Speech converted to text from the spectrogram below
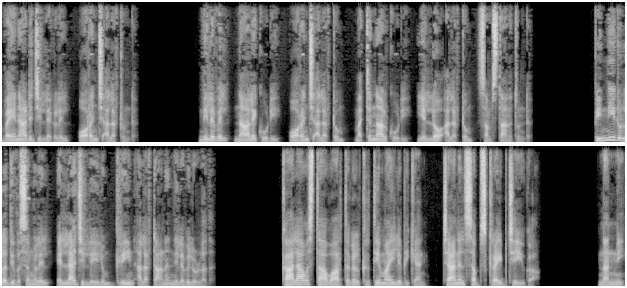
വയനാട് ജില്ലകളിൽ ഓറഞ്ച് അലർട്ടുണ്ട്. നിലവിൽ നാളെ കൂടി ഓറഞ്ച് അലർട്ടും മറ്റന്നാൾ കൂടി യെല്ലോ അലർട്ടും സംസ്ഥാനത്തുണ്ട്. പിന്നീടുള്ള ദിവസങ്ങളിൽ എല്ലാ ജില്ലയിലും ഗ്രീൻ അലർട്ടാണ് നിലവിലുള്ളത്. കാലാവസ്ഥാ വാർത്തകൾ കൃത്യമായി ലഭിക്കാൻ ചാനൽ സബ്സ്ക്രൈബ് ചെയ്യുക. നന്ദി.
